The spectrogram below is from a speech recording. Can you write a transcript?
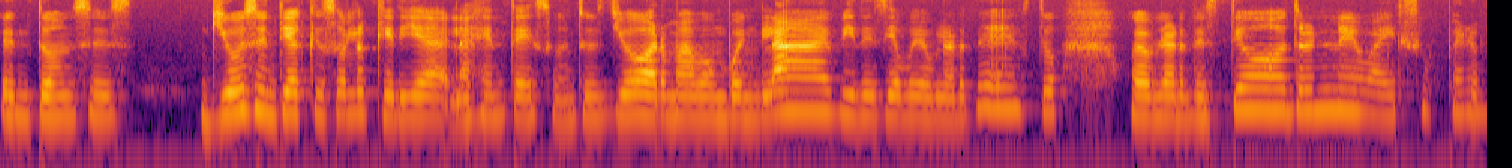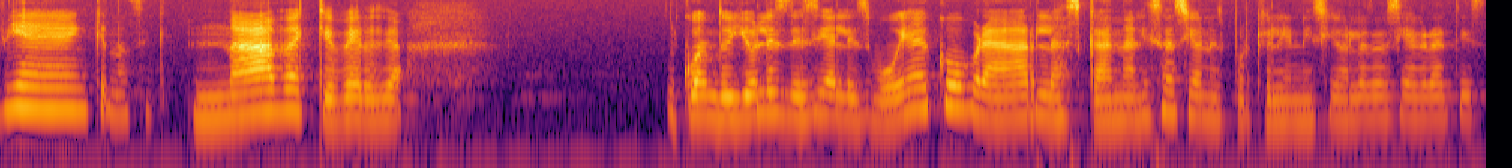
Entonces, yo sentía que solo quería la gente eso. Entonces yo armaba un buen live y decía voy a hablar de esto, voy a hablar de este otro, me va a ir súper bien, que no sé qué. Nada que ver. O sea, cuando yo les decía les voy a cobrar las canalizaciones porque al inicio las hacía gratis,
